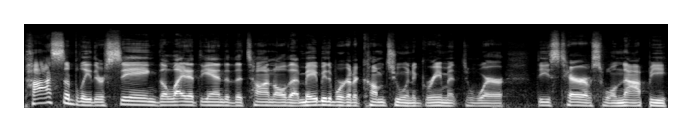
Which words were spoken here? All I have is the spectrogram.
possibly they're seeing the light at the end of the tunnel that maybe we're going to come to an agreement to where these tariffs will not be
